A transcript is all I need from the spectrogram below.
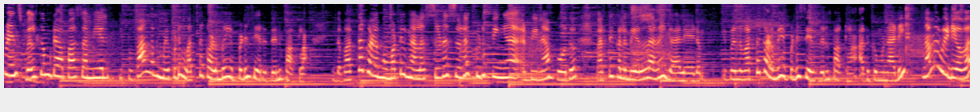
ஃப்ரெண்ட்ஸ் வெல்கம் டு அப்பா சமையல் இப்போ வாங்க நம்ம எப்படி வத்த குழம்பு எப்படி செய்கிறதுன்னு பார்க்கலாம். இந்த வத்த குழம்பு மட்டும் நல்லா சுட சுட கொடுப்பீங்க அப்படின்னா போதும். வத்த குழம்பு எல்லாமே காலியாயிடும். இப்போ இந்த வத்த குழம்பு எப்படி செய்கிறதுன்னு பார்க்கலாம். அதுக்கு முன்னாடி நம்ம வீடியோவை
